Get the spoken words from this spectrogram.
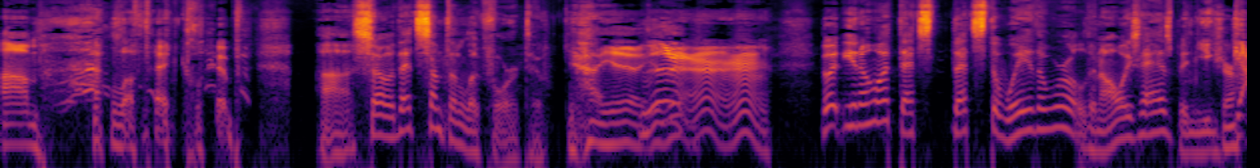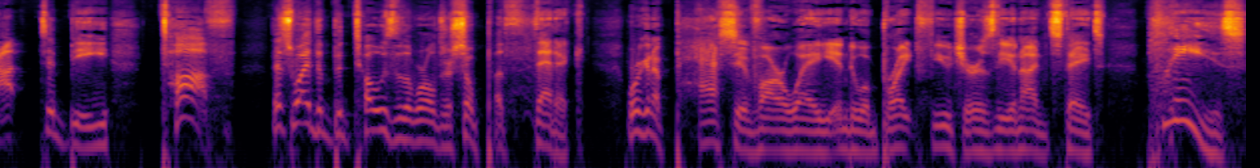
Um, I love that clip. Uh, so that's something to look forward to. Yeah, yeah. But you know what? That's that's the way of the world, and always has been. You got to be tough. That's why the Betos of the world are so pathetic. We're going to passive our way into a bright future as the United States. Please,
